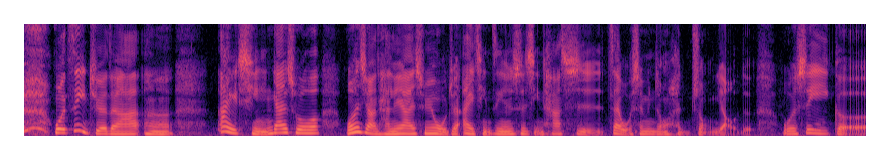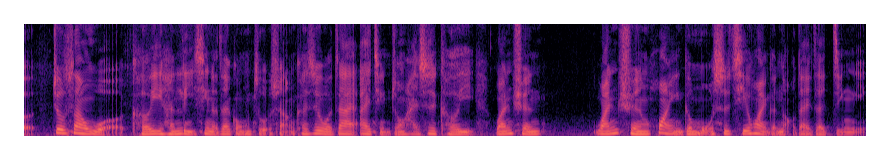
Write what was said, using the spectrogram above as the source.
我自己觉得啊，嗯、爱情应该说我很喜欢谈恋爱，是因为我觉得爱情这件事情它是在我生命中很重要的。我是一个，就算我可以很理性的在工作上，可是我在爱情中还是可以完全完全换一个模式，切换一个脑袋在经营。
